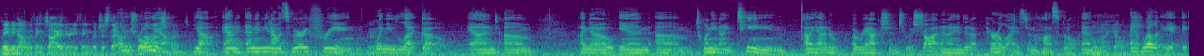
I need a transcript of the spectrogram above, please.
maybe not with anxiety or anything, but just that Oh, control oh, aspect. Yeah, yeah, and and you know it's very freeing Mhm. when you let go. And um, I know in um, 2019 I had a, a reaction to a shot, and I ended up paralyzed in the hospital. And Oh my gosh. and, well, it, it,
